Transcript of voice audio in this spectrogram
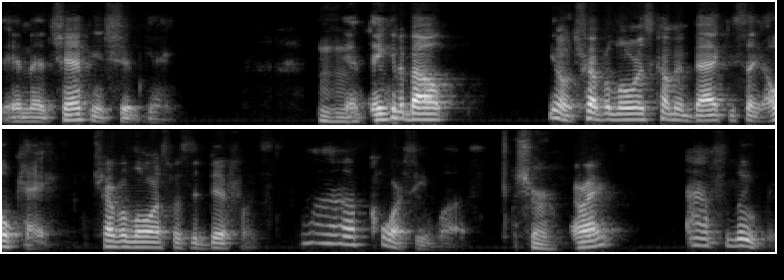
in that championship game. Mm-hmm. And thinking about, you know, Trevor Lawrence coming back, you say, okay, Trevor Lawrence was the difference. Well, of course he was. Sure. All right. Absolutely.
